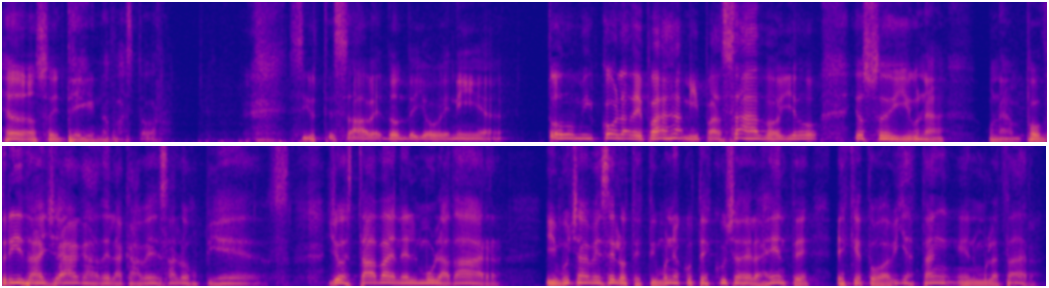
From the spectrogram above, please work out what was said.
yo no soy digno, pastor. Si usted sabe dónde yo venía, todo mi cola de paja, mi pasado, yo, yo soy una, una podrida llaga de la cabeza a los pies. Yo estaba en el muladar. Y muchas veces los testimonios que usted escucha de la gente es que todavía están en muladar.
